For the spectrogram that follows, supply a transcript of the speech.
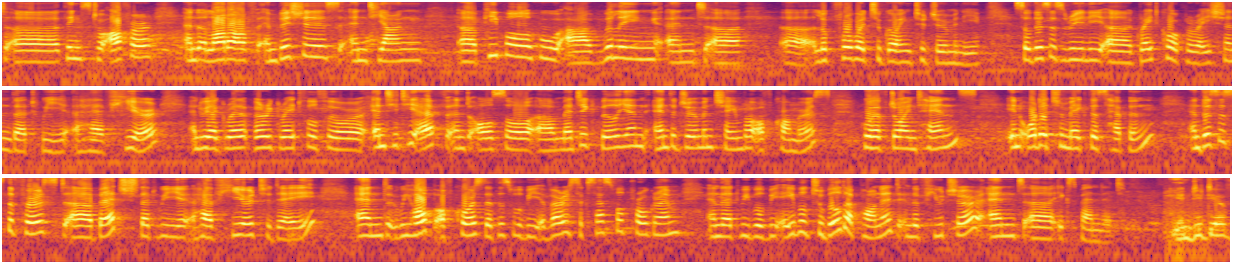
things to offer and a lot of ambitious and young uh, people who are willing and uh, uh, look forward to going to Germany. So this is really a great cooperation that we have here, and we are gra- very grateful for NTTF and also uh, Magic Billion and the German Chamber of Commerce who have joined hands in order to make this happen. And this is the first uh, batch that we have here today. And we hope, of course, that this will be a very successful program and that we will be able to build upon it in the future and uh, expand it. NDTF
